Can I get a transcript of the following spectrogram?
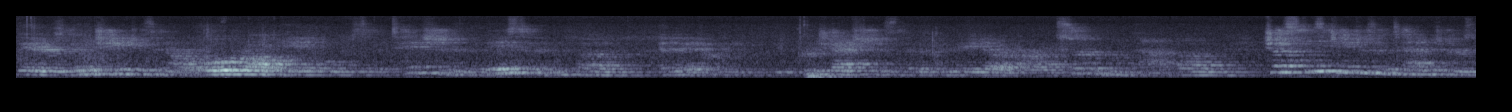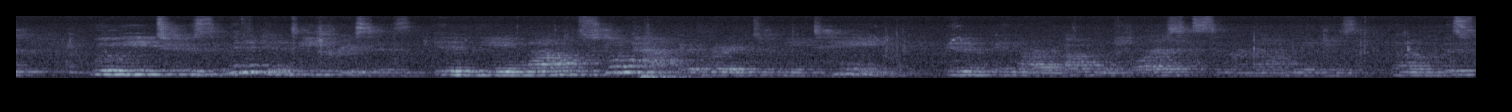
there's no changes in our overall annual precipitation in the basin, um, and the, the projections that have been made are, are uncertain on that, um, will lead to significant decreases in the amount of snowpack that we're able to maintain in, in our upland forests and our mountain ranges. Um, this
